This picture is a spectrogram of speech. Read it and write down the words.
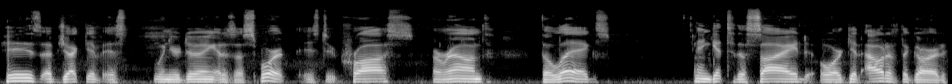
his objective is when you're doing it as a sport is to cross around the legs and get to the side or get out of the guard.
